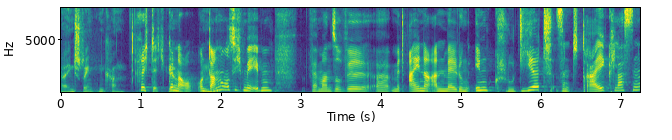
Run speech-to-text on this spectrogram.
einschränken kann. Richtig, genau. Ja. Und mhm. dann muss ich mir eben, wenn man so will, äh, mit einer Anmeldung inkludiert sind drei Klassen.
